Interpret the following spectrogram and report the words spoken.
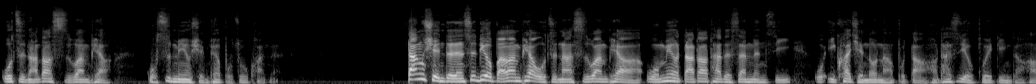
我只拿到十万票，我是没有选票补助款的。当选的人是六百万票，我只拿十万票啊，我没有达到他的三分之一，我一块钱都拿不到哈，他是有规定的哈。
